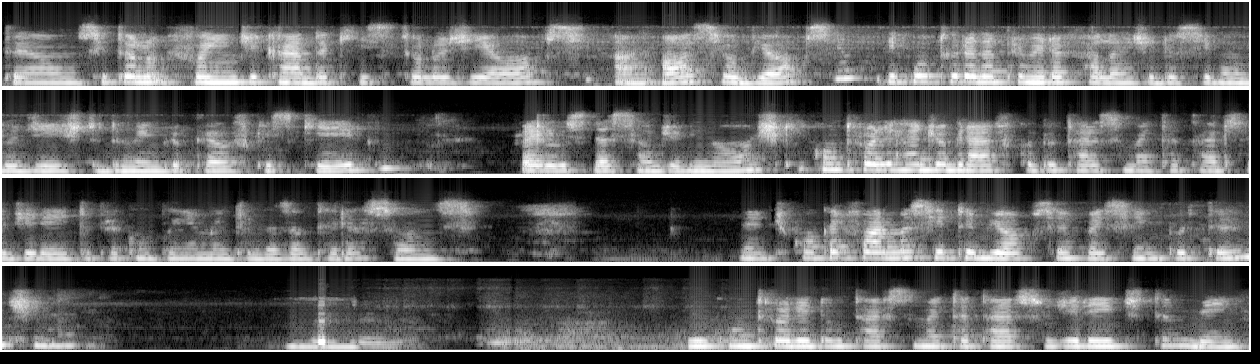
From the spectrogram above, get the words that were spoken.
Então, foi indicado aqui citologia ópsi- ah, óssea ou biópsia e cultura da primeira falange do segundo dígito do membro pélvico esquerdo para elucidação diagnóstica e controle radiográfico do tarso metatarso direito para acompanhamento das alterações. É, De qualquer forma, a cito e biópsia vai ser importante, né? E o controle do tarso metatarso direito também,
